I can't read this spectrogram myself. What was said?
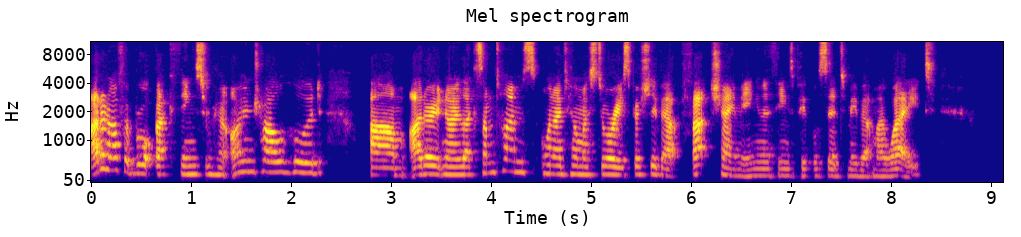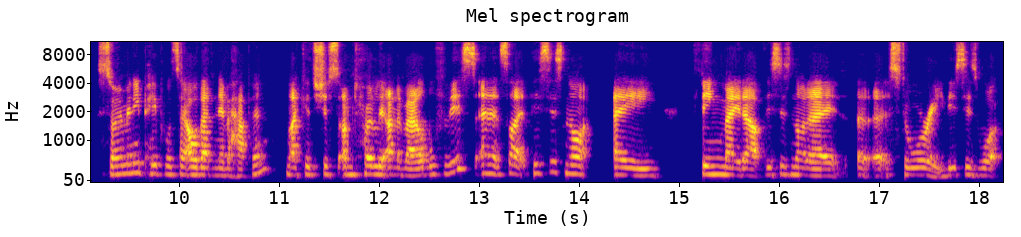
I don't know if it brought back things from her own childhood. Um, I don't know. Like sometimes when I tell my story, especially about fat shaming and the things people said to me about my weight, so many people would say, Oh, that never happened. Like it's just, I'm totally unavailable for this. And it's like, this is not a thing made up. This is not a, a, a story. This is what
